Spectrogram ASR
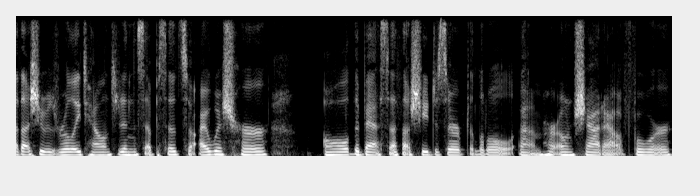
I thought she was really talented in this episode. So I wish her all the best. I thought she deserved a little, um, her own shout out for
